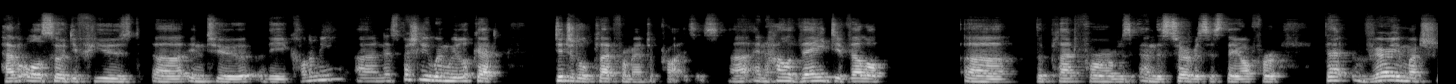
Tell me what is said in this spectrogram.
have also diffused uh, into the economy, and especially when we look at digital platform enterprises uh, and how they develop uh, the platforms and the services they offer that very much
